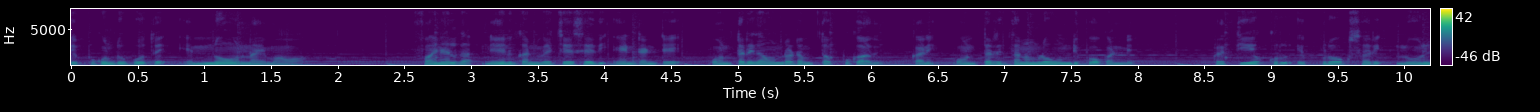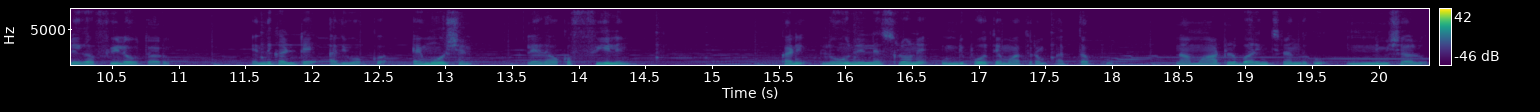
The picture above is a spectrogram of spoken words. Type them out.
చెప్పుకుంటూ పోతే ఎన్నో ఉన్నాయి మావా. ఫైనల్గా నేను కన్వే చేసేది ఏంటంటే ఒంటరిగా ఉండటం తప్పు కాదు కానీ ఒంటరితనంలో ఉండిపోకండి. ప్రతి ఒక్కరూ ఎప్పుడో ఒకసారి లోన్లీగా ఫీల్ అవుతారు. ఎందుకంటే అది ఒక ఎమోషన్ లేదా ఒక ఫీలింగ్. కానీ లోన్లీనెస్లోనే ఉండిపోతే మాత్రం అది తప్పు. నా మాటలు భరించినందుకు ఇన్ని నిమిషాలు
